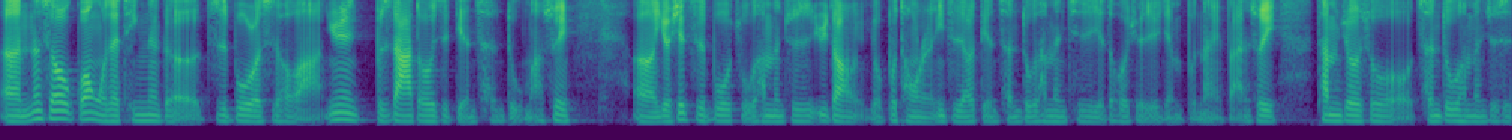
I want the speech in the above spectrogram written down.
呃，那时候光我在听那个直播的时候啊，因为不是大家都一直点成都嘛，所以，呃，有些直播主他们就是遇到有不同人一直要点成都，他们其实也都会觉得有点不耐烦，所以他们就说成都他们就是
